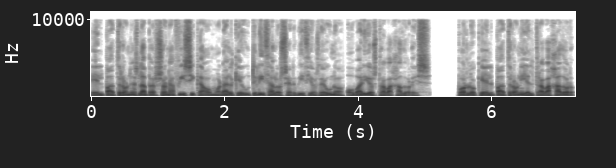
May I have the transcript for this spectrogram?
El patrón es la persona física o moral que utiliza los servicios de uno o varios trabajadores. Por lo que el patrón y el trabajador,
